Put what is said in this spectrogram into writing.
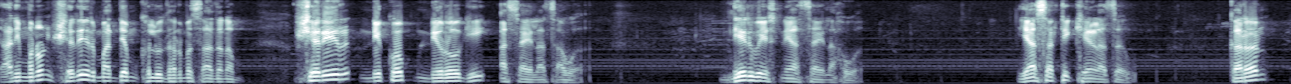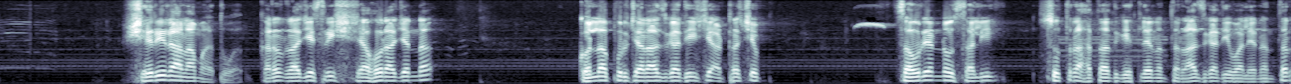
आणि म्हणून शरीर माध्यम खलू धर्म साधनम शरीर निकोप निरोगी असायलाच हवं निर्वेशने असायला हवं. यासाठी खेळाचं कारण शरीराला महत्त्व. कारण राजेश्री शाहूराजांना कोल्हापूरच्या राजगादीची अठराशे चौऱ्याण्णव साली सूत्र हातात घेतल्यानंतर राजगादीवाल्यानंतर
